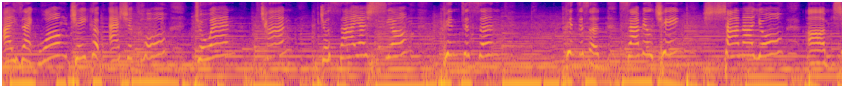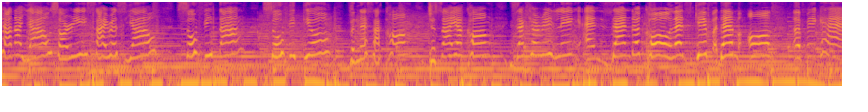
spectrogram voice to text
Isaac Wong, Jacob Asher Cole, Joanne Chan, Josiah Seong, Quintesson, Quintesson, Samuel Ching, Shana Yo, um, Shana Yao, sorry, Cyrus Yao, Sophie Tang, Sophie Teo, Vanessa Kong, Josiah Kong, Zachary Ling, and Xander Cole. Let's give them all a big hand.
